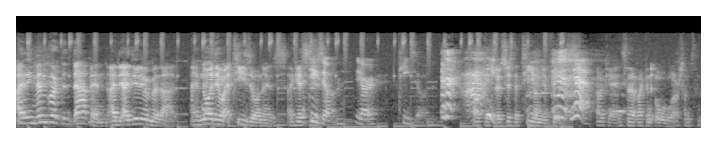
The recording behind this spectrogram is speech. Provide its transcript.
I remember the dabbing. I, I do remember that. I have no idea what a T zone is. I guess. T-zone, your T-zone. Okay, so it's just a T on your face. Yeah. Okay, instead of like an O or something.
